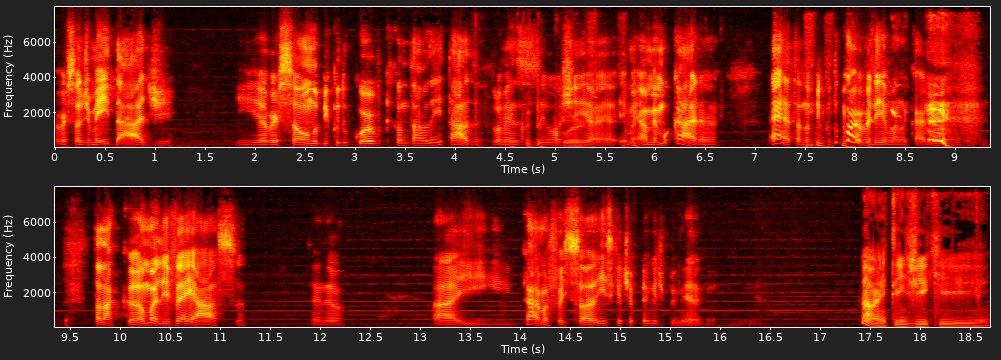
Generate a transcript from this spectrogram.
a versão de meia idade. E a versão no bico do corvo que quando tava deitado. Pelo menos eu achei. É, é, é, o mesmo cara. É, tá no bico do corvo ali, mano. O cara tá na cama ali, velhaço. Entendeu? Aí. Cara, mas foi só isso que eu tinha pego de primeira. Não, eu entendi que.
